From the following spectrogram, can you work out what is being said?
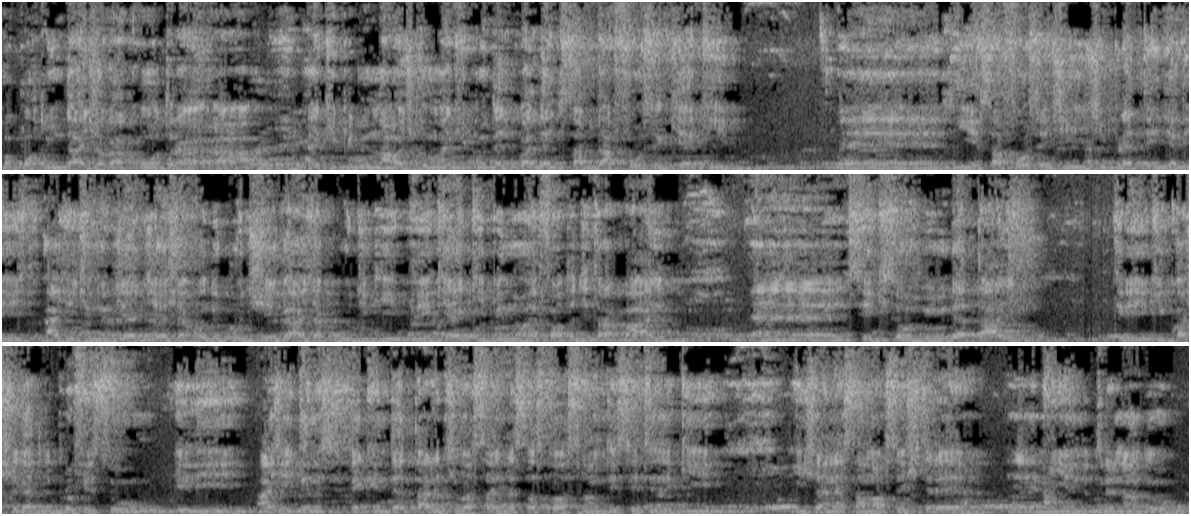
a oportunidade de jogar contra a, a, equipe do Náutico, uma equipe muito de qualidade, a gente sabe da força que é aqui. É, e essa força a gente, a gente, pretende ali, a gente no dia a dia, já quando eu pude chegar, já pude que, ver que a equipe não é falta de trabalho. É, sei que são os mínimos detalhes, creio que com a chegada do professor, ele ajeitando esses pequenos detalhes, a gente vai sair dessa situação e tenho certeza que, que já nessa nossa estreia, é, minha, do treinador,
